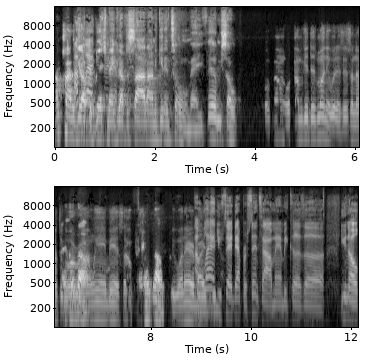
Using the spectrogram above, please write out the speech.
I'm trying to I'm get off the bench, man. Get off the sideline and get in tune, man. You feel me? So Well, come, well, come get this money with us. It's enough to ain't go no doubt. around. We ain't being selfish. Ain't no doubt. We want everybody. I'm everybody. glad you said that percentile, man, because uh, you know,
